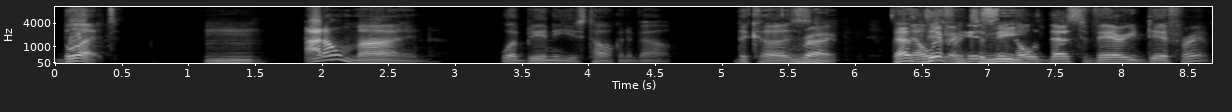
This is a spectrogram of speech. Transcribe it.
But mm. I don't mind what Beanie is talking about because right, that's different his, to me. Those, that's very different.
